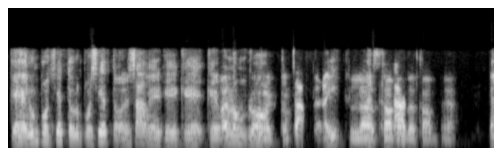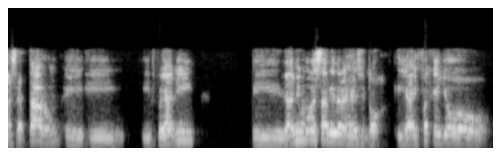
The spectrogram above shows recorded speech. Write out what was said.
que es el 1%, el 1%, él sabe que, que, que van los, los Correcto. ahí top of the top, yeah. me aceptaron y, y, y fui allí y de ahí mismo me salí del ejército y ahí fue que yo,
